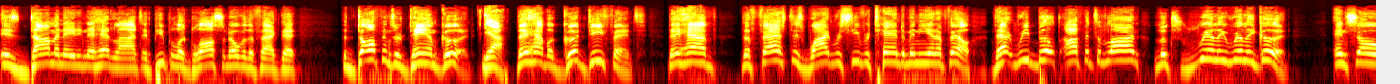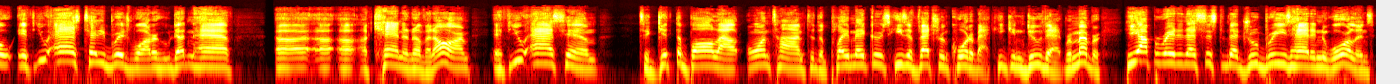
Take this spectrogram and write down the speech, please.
is dominating the headlines, and people are glossing over the fact that the Dolphins are damn good. yeah. They have a good defense. They have the fastest wide receiver tandem in the NFL. That rebuilt offensive line looks really, really good. And so, if you ask Teddy Bridgewater, who doesn't have uh, a, a, cannon of an arm, if you ask him to get the ball out on time to the playmakers, he's a veteran quarterback. He can do that. Remember, he operated that system that Drew Brees had in New Orleans,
